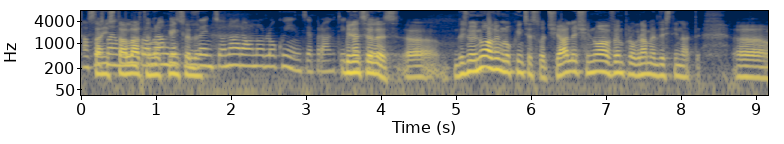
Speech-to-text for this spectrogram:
a s-a instalat în locuințele. de subvenționare a unor locuințe, practic. Bineînțeles. Uh, deci noi nu avem locuințe sociale și nu avem programe destinate uh,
